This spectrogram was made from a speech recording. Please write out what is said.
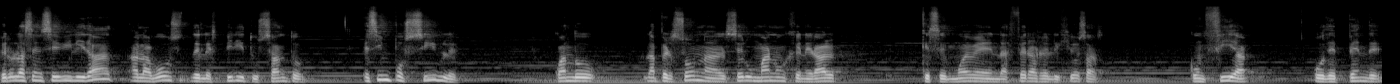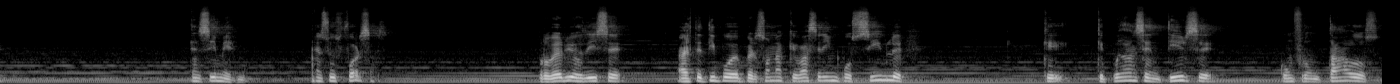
Pero la sensibilidad a la voz del Espíritu Santo es imposible cuando la persona, el ser humano en general que se mueve en las esferas religiosas, confía o depende en sí mismo, en sus fuerzas. Proverbios dice a este tipo de personas que va a ser imposible que, que puedan sentirse confrontados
